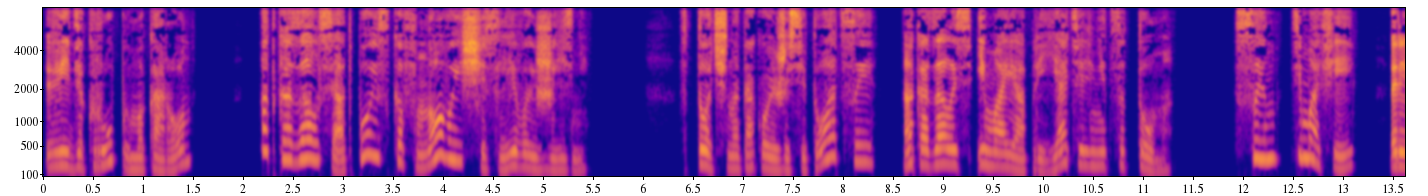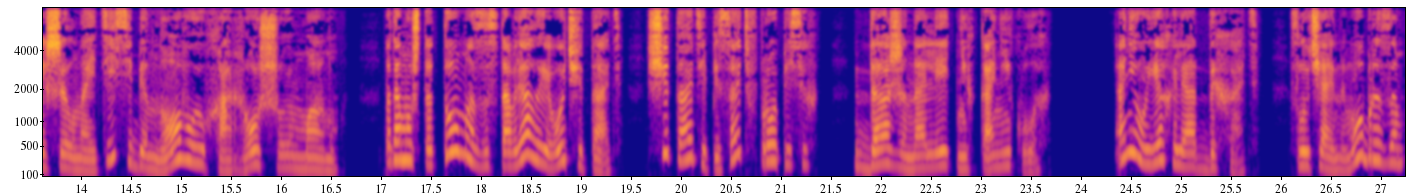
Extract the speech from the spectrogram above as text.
в виде круп и макарон, отказался от поисков новой счастливой жизни. В точно такой же ситуации оказалась и моя приятельница Тома. Сын Тимофей решил найти себе новую хорошую маму, потому что Тома заставляла его читать, считать и писать в прописях, даже на летних каникулах. Они уехали отдыхать, случайным образом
